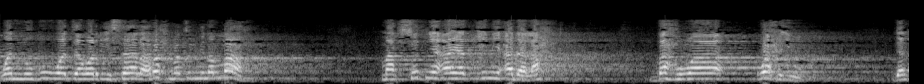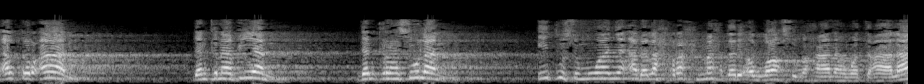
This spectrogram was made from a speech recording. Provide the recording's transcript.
wan nubuwwata war risalah rahmatun min Allah. Maksudnya ayat ini adalah bahwa wahyu dan Al-Qur'an dan kenabian dan kerasulan. Itu semuanya adalah rahmah dari Allah Subhanahu wa taala.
